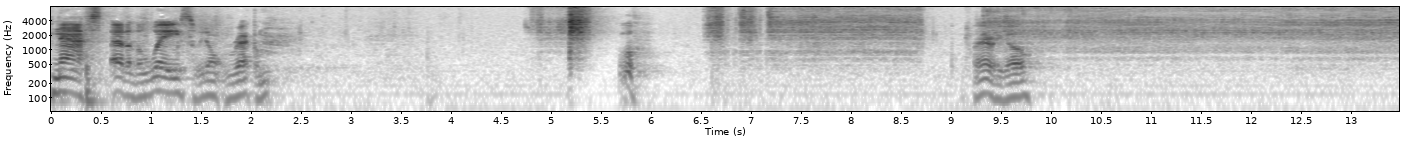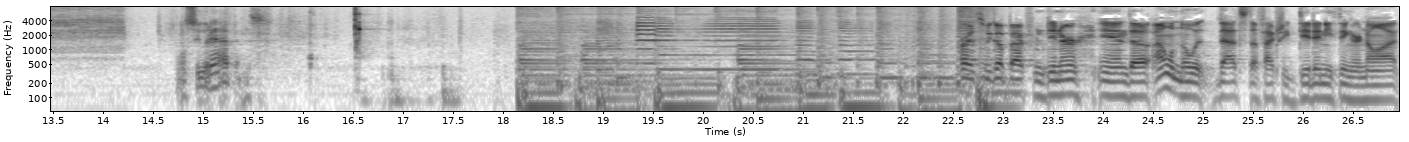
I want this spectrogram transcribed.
knaffs out of the way so we don't wreck them. Oh. There we go. We'll see what happens. All right, so we got back from dinner, and uh, I don't know what that stuff actually did anything or not.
